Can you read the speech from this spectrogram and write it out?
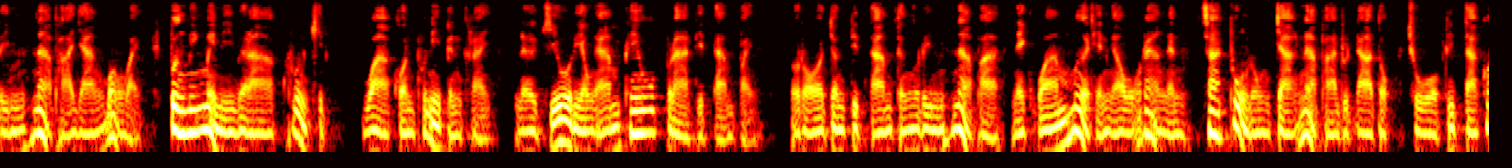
ริมหน้าผายางว่องไวปึ้งมิ้งไม่มีเวลาครุ่นคิดว่าคนผู้นี้เป็นใคร เลอคิ้วเรียวงามพลิ้วปราดติดตามไป รอจนติดตามถึงริมหน้าผาในความเมื่อเห็นเงาร่างนั้นชาดพุ่งลงจากหน้าผาดุดดาวตกชัวพริบตาก็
